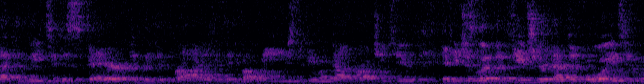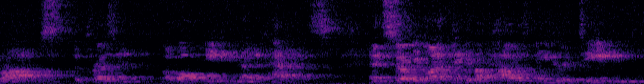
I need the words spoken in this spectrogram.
that can lead to despair, it can lead to pride if you think about what you used to be what God brought you to. If you just live in the future, that devoids and robs the present of all meaning that it has. And so we want to think about how does being redeemed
